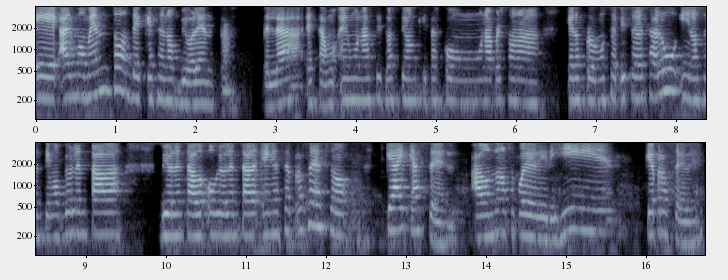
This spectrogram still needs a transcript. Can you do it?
eh, al momento de que se nos violenta, ¿verdad? Estamos en una situación quizás con una persona que nos provee un servicio de salud y nos sentimos violentadas, violentados o violentadas en ese proceso, ¿qué hay que hacer? ¿A dónde no se puede dirigir? ¿Qué procede?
